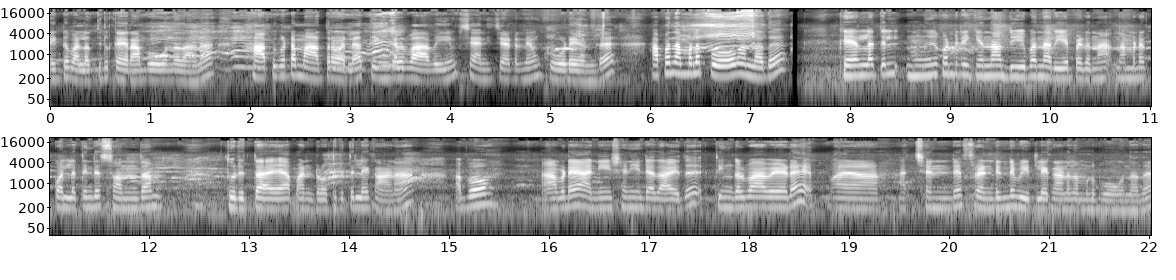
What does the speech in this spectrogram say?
ആയിട്ട് വള്ളത്തിൽ കയറാൻ പോകുന്നതാണ്. ഹാപ്പിക്കുട്ടൻ മാത്രമല്ല തിങ്കൾ വാവയും ശനിച്ചേട്ടനും കൂടെയുണ്ട്. അപ്പം നമ്മൾ പോകുന്നത് കേരളത്തിൽ മുങ്ങിക്കൊണ്ടിരിക്കുന്ന ദ്വീപ് എന്നറിയപ്പെടുന്ന നമ്മുടെ കൊല്ലത്തിന്റെ സ്വന്തം തുരുത്തായ മൺട്രോ തുരുത്തിലേക്കാണ് അപ്പോൾ അവിടെ അനീഷനീന്റെ അതായത് തിങ്കൾ വാവയുടെ അച്ഛന്റെ ഫ്രണ്ടിന്റെ വീട്ടിലേക്കാണ് നമ്മൾ പോകുന്നത്.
